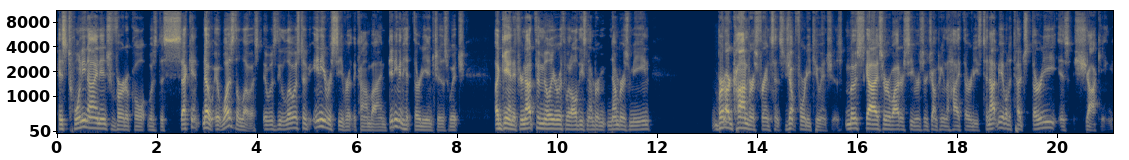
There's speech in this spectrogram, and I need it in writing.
His 29 inch vertical was the second. No, it was the lowest. It was the lowest of any receiver at the combine. Didn't even hit 30 inches, which, again, if you're not familiar with what all these number numbers mean, Bernard Converse, for instance, jumped 42 inches. Most guys who are wide receivers are jumping in the high 30s. To not be able to touch 30 is shocking.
